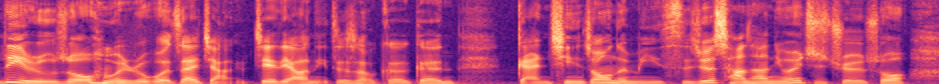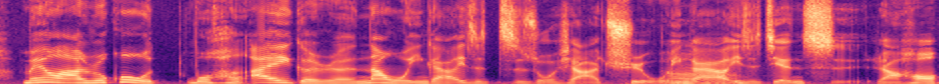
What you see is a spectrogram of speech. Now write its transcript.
例如说，我们如果在讲《戒掉你》这首歌跟。感情中的迷思，就是常常你会一直觉得说，没有啊，如果我我很爱一个人，那我应该要一直执着下去，我应该要一直坚持。然后，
